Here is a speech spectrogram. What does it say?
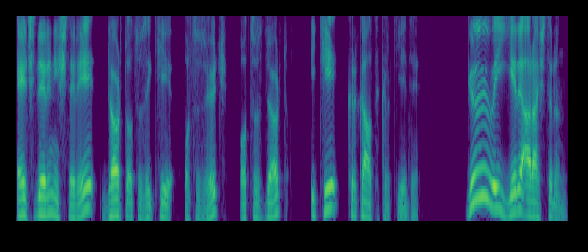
Elçilerin işleri 4.32 33 34 2 46 47 Göğü ve yeri araştırın.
